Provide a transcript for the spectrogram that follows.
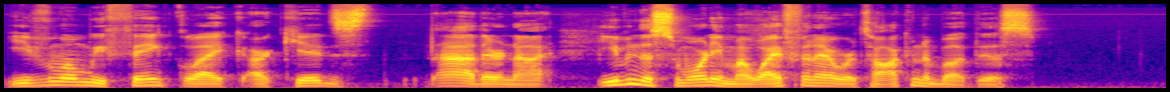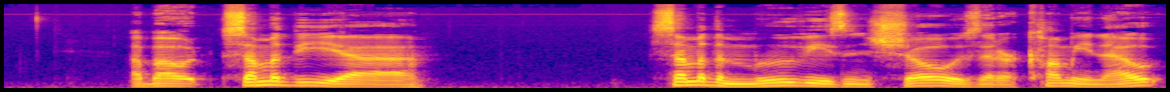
even when we think like our kids ah they're not even this morning my wife and I were talking about this about some of the uh some of the movies and shows that are coming out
